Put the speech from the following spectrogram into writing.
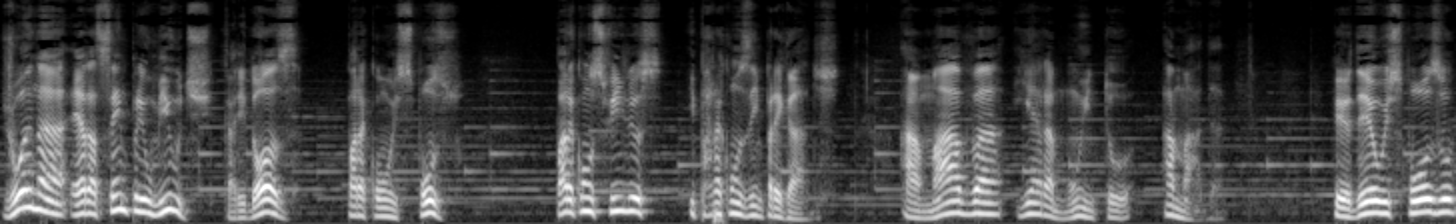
Joana era sempre humilde, caridosa para com o esposo, para com os filhos e para com os empregados. Amava e era muito amada. Perdeu o esposo,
